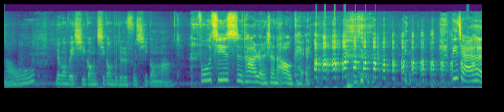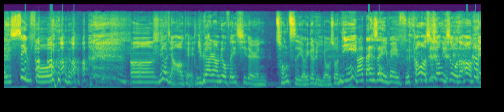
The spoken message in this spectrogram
好，六宫飞七宫，七宫不就是夫妻宫吗？夫妻是他人生的 OK，听起来很幸福。嗯、呃，没有讲 OK，你不要让六飞七的人从此有一个理由说你他单身一辈子。唐老师说你是我的 OK，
